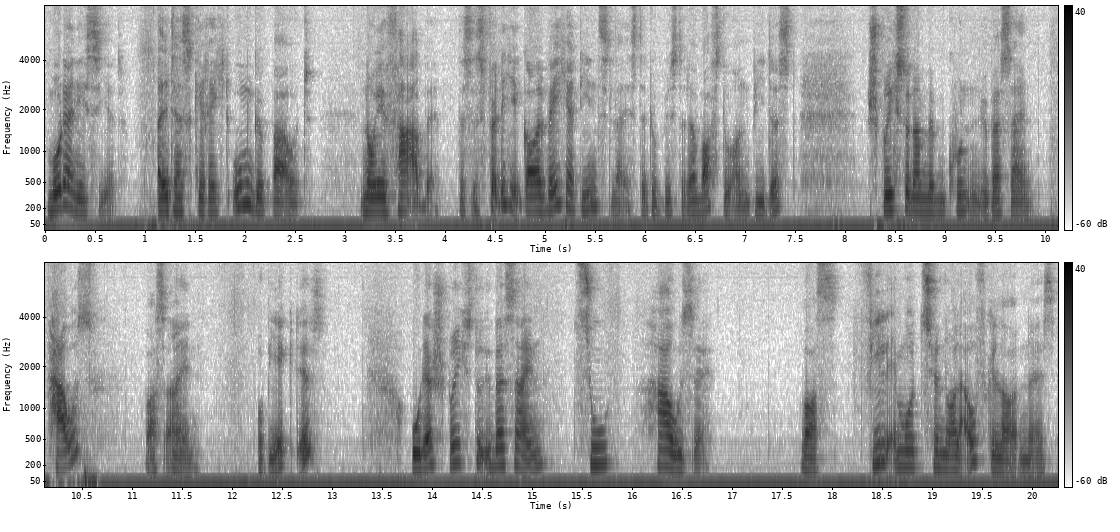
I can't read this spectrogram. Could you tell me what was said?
modernisiert, altersgerecht umgebaut, neue Farbe. Das ist völlig egal, welcher Dienstleister du bist oder was du anbietest. Sprichst du dann mit dem Kunden über sein Haus, was ein Objekt ist, oder sprichst du über sein Zuhause, was viel emotional aufgeladener ist,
